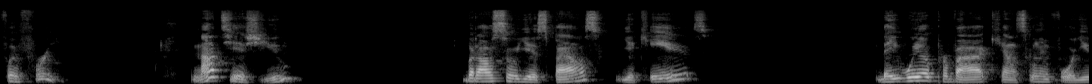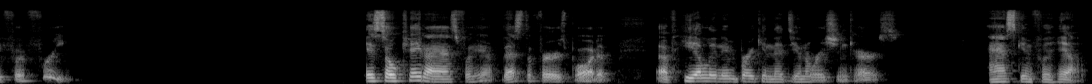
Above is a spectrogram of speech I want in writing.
for free. Not just you, but also your spouse, your kids. They will provide counseling for you for free. It's okay to ask for help. That's the first part of, of healing and breaking that generation curse. Asking for help.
